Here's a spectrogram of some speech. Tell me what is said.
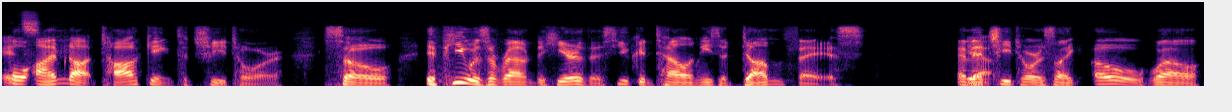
Oh, it's, oh, I'm not talking to Cheetor. So if he was around to hear this, you could tell him he's a dumb face. And Yeah. then Cheetor is like, "Oh well,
